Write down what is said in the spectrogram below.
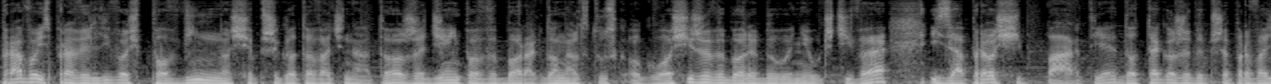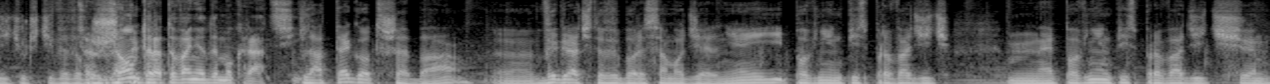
Prawo i Sprawiedliwość powinno się przygotować na to, że dzień po wyborach Donald Tusk ogłosi, że wybory były nieuczciwe i zaprosi partię do tego, żeby przeprowadzić uczciwe to wybory. rząd Dlatego- ratowania demokracji. Dlatego trzeba e, wygrać te wybory samodzielnie i powinien PiS prowadzić, mm, powinien PiS prowadzić em,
